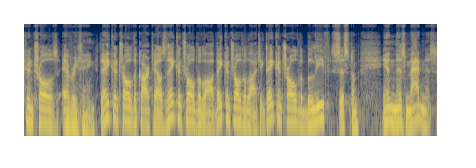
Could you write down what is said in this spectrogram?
controls everything. They control the cartels. They control the law. They control the logic. They control the belief system in this madness.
